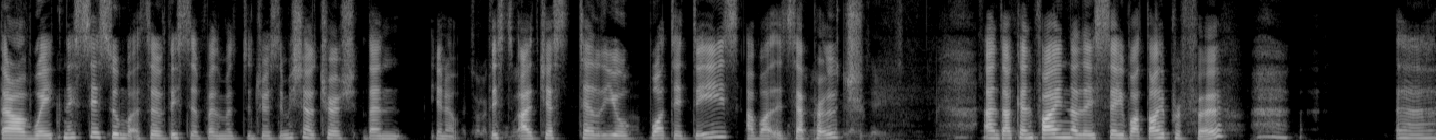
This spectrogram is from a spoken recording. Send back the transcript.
there are weaknesses. So, so this is when we introduce the mission of church, then you know this. I just tell you what it is about its approach and I can finally say what I prefer. Uh,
